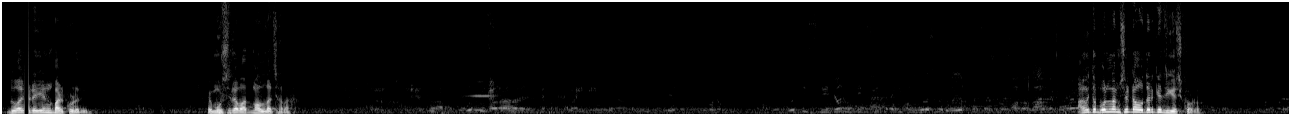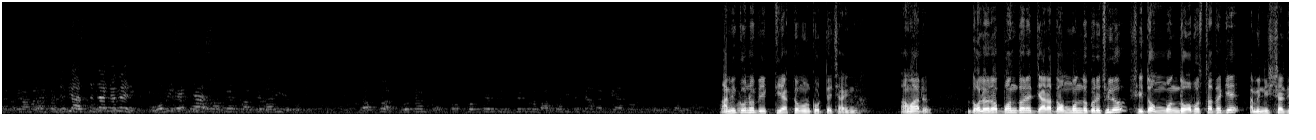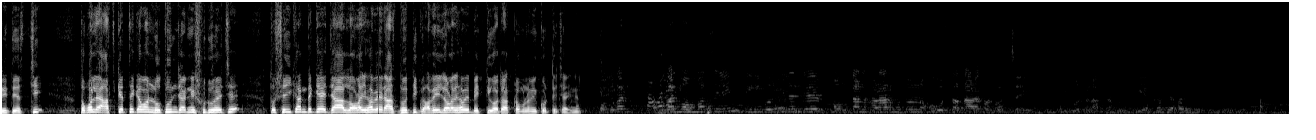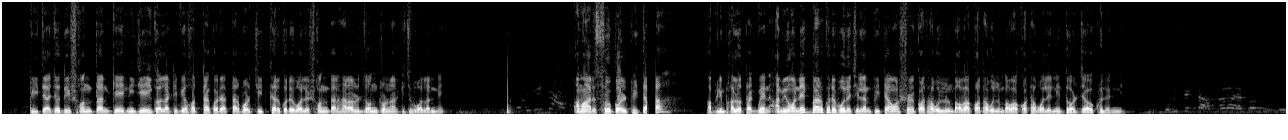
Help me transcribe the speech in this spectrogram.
দু হাজার এজেন্ট বার করে দিন। ওই মুর্শিদাবাদ, মালদা ছাড়া। আমি তো বললাম সেটা ওদেরকে জিজ্ঞেস করো। আমি কোনো ব্যক্তি আক্রমণ করতে চাই না। আমার দলের অভ্যন্তরে যারা দম বন্ধ করেছিল, সেই দম বন্ধ অবস্থা থেকে আমি নিঃশ্বাস নিতে এসেছি। তো বলে আজকের থেকে আমার নতুন জার্নি শুরু হয়েছে। তো সেইখান থেকে যা লড়াই হবে, রাজনৈতিকভাবেই লড়াই হবে, ব্যক্তিগত আক্রমণ আমি করতে চাই না গতকাল মোহাম্মদ সেলিম তিনি বলছিলেন যে সন্তান হারার মতন অবস্থা তার এখন হচ্ছে কি বলবেন আপনার প্রতিক্রিয়া পিতা যদি সন্তানকে নিজেই গলা টিপে হত্যা করে আর তারপর চিৎকার করে বলে সন্তান হারানোর যন্ত্রণার কিছু বলার নেই। আমার সকল পিতা আপনি ভালো থাকবেন। আমি অনেকবার করে বলেছিলাম পিতা আমার সঙ্গে কথা বলুন বাবা কথা বলুন বাবা কথা বলেননি দরজাও খোলেননি। অভিষেকটা আপনারা এত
